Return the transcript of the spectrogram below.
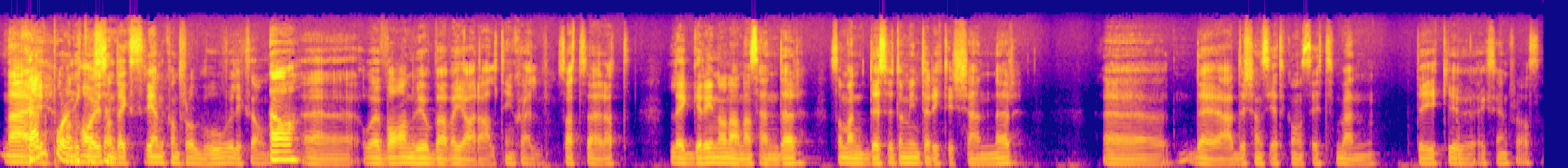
Nej, på det. man har ju sånt extremt kontrollbehov liksom. Ja. Eh, och är van vid att behöva göra allting själv. Så att, så här, att lägga det i någon annans händer som man dessutom inte riktigt känner. Eh, det, det känns jättekonstigt men det gick ju extremt bra. Så.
